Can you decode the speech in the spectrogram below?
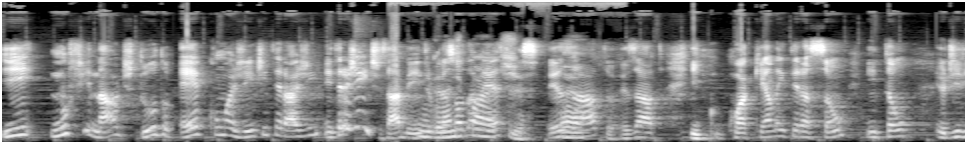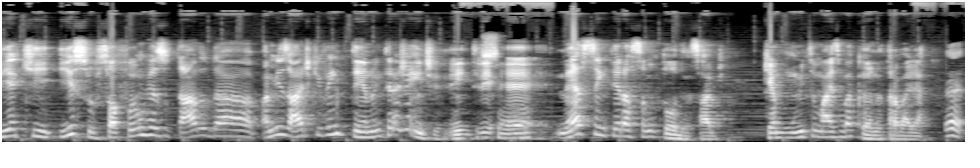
E no final de tudo, é como a gente interage entre a gente, sabe? Entre Em o pessoal da parte. Mestres. Exato, exato. E com aquela interação, então eu diria que isso só foi um resultado da amizade que vem tendo entre a gente. Entre é, nessa interação toda, sabe? Que é muito mais bacana trabalhar. É,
